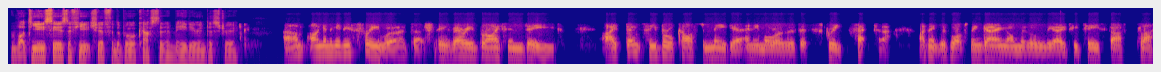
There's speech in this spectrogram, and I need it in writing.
what do you see as the future for the broadcasting and media industry? Um, I'm going to give you three words, actually, very bright indeed. I don't see broadcast and media anymore as a discrete sector. I think with what's been going on with all the OTT stuff, plus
